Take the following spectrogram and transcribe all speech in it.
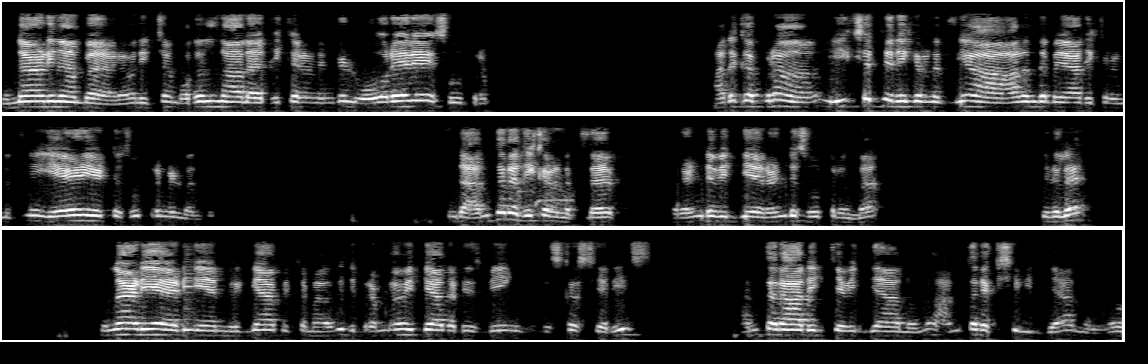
முன்னாடி நாம கவனிச்ச முதல் நாலு அதிகரணங்கள் ஒரே சூத்திரம். அதுக்கப்புறம் ஈக்ஷத்து அதிகரணத்திலயும் ஆனந்தமயாதிகரணத்திலயும் ஏழு எட்டு சூத்திரங்கள் வந்து. இந்த அந்தரதிகரணத்துல ரெண்டு வித்ய ரெண்டு சூத்திரம் தான். இதுல முன்னாடியே அடியன் விஜாபிச்ச மாதிரி the Brahma Vidya that is being discuss here is அந்தராதித்ய வித்யான்னு ஒன்று அந்தரக்ஷி வித்யான்னு ஒன்று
